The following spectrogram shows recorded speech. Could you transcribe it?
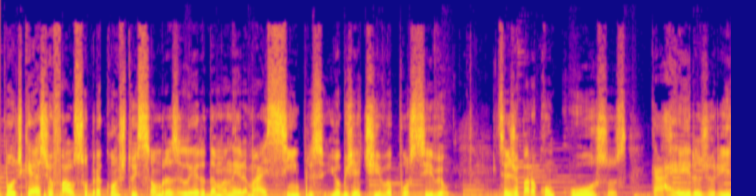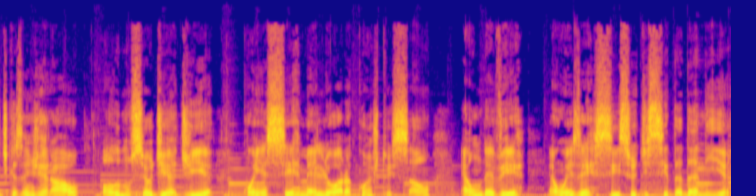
podcast eu falo sobre a Constituição brasileira da maneira mais simples e objetiva possível. Seja para concursos, carreiras jurídicas em geral ou no seu dia a dia, conhecer melhor a Constituição é um dever, é um exercício de cidadania.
